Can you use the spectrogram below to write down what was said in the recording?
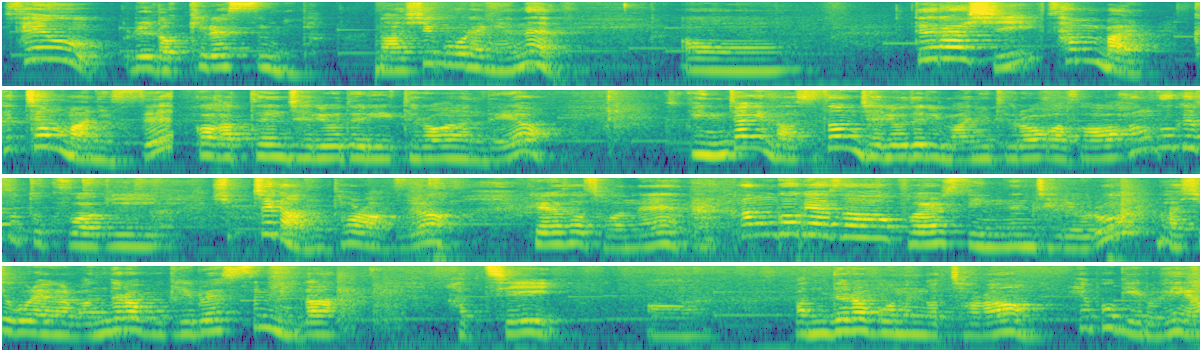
새우를 넣기로 했습니다. 나시고랭에는 어, 뜨라시, 산발, 크참마니스과 같은 재료들이 들어가는데요. 굉장히 낯선 재료들이 많이 들어가서 한국에서도 구하기 쉽지가 않더라고요. 그래서 저는 한국에서 구할 수 있는 재료로 나시고랭을 만들어 보기로 했습니다. 같이 어, 만들어 보는 것처럼 해보기로 해요.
